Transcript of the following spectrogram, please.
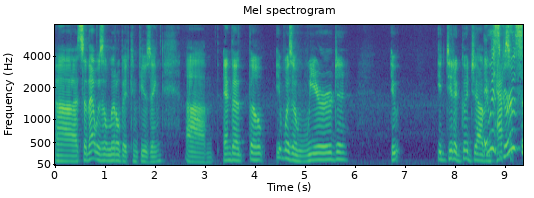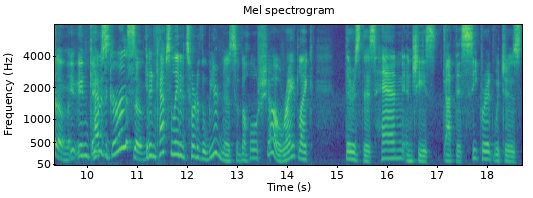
Uh, so that was a little bit confusing, um, and the the it was a weird. It it did a good job. It was gruesome. It, It was gruesome. it encapsulated sort of the weirdness of the whole show, right? Like there's this hen and she's got this secret which is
